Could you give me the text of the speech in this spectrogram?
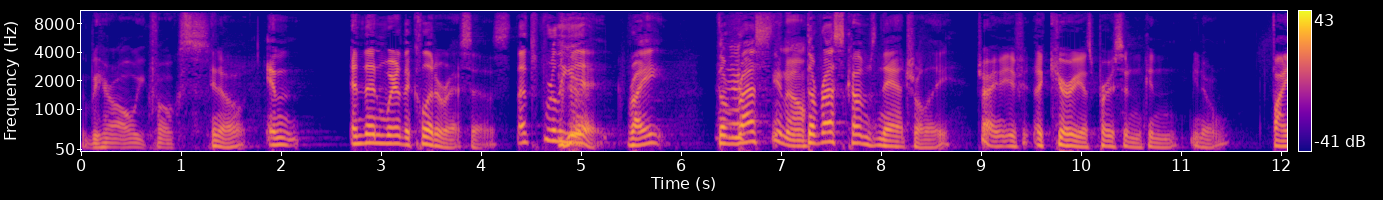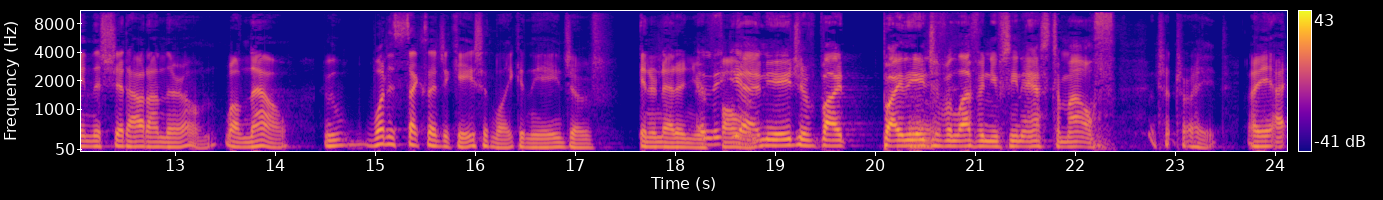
We'll be here all week, folks. You know, and and then where the clitoris is. That's really it, right? The Eh, rest, you know. the rest comes naturally. Try if a curious person can, you know, find this shit out on their own. Well, now, I mean, what is sex education like in the age of internet and your And the- phone? yeah, in the age of by by the age of eleven, you've seen ass to mouth. right. I mean, I,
